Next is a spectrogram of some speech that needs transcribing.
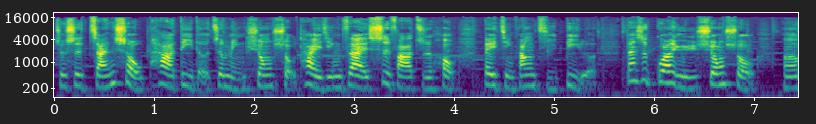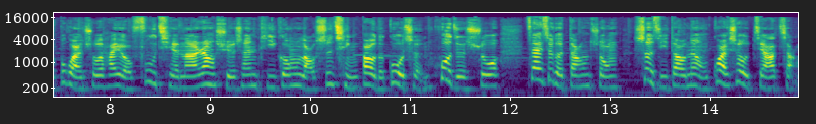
就是斩首帕蒂的这名凶手，他已经在事发之后被警方击毙了，但是关于凶手，呃，不管说他有付钱啊，让学生提供老师情报的过程，或者说在这个当中涉及到那种怪兽家长。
